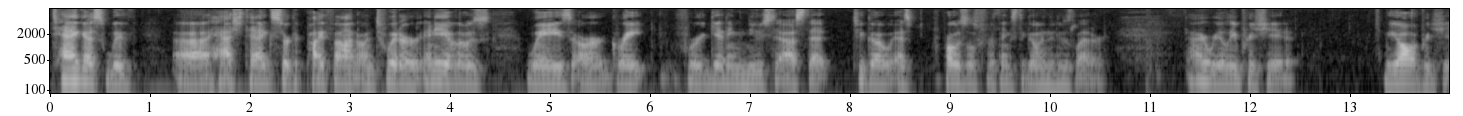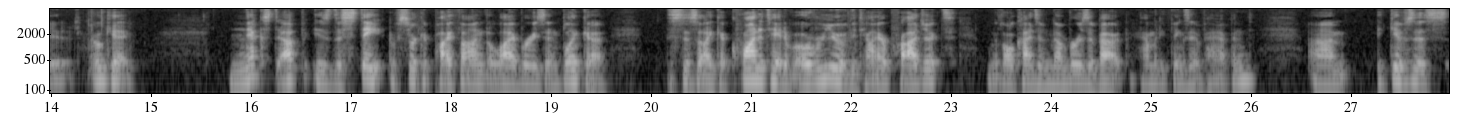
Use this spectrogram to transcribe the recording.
tag us with uh, hashtag CircuitPython on Twitter. Any of those ways are great for getting news to us that to go as proposals for things to go in the newsletter. I really appreciate it. We all appreciate it. Okay. Next up is the state of CircuitPython, the libraries, and Blinka. This is like a quantitative overview of the entire project with all kinds of numbers about how many things have happened. Um, it gives us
